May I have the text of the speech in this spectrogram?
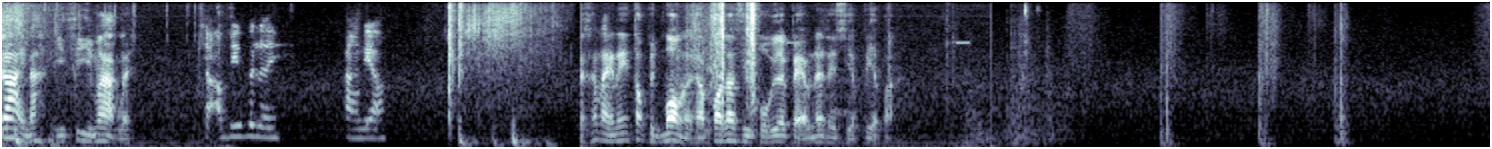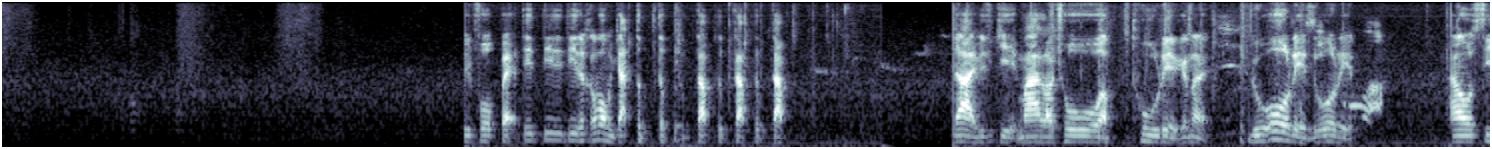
ได้นะอีซี่มากเลย จะเอาบิวไปเลย ฝั่งเดียว แต่ข้างในนี่ต้องเป็นบ้องอะครับ เพราะถ้าซีโฟวิไปแปะมันได้แต่เสียเปรียบอะ โฟแปะตีตีตีแล้วก็บ้องยัดตึบตึบตึบตับตึบตับตึบตับ ได้วิสกิมาเราโชว์แบบทูเรทกันหน่อยดูโอเรทดูโอเรทเอาซี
